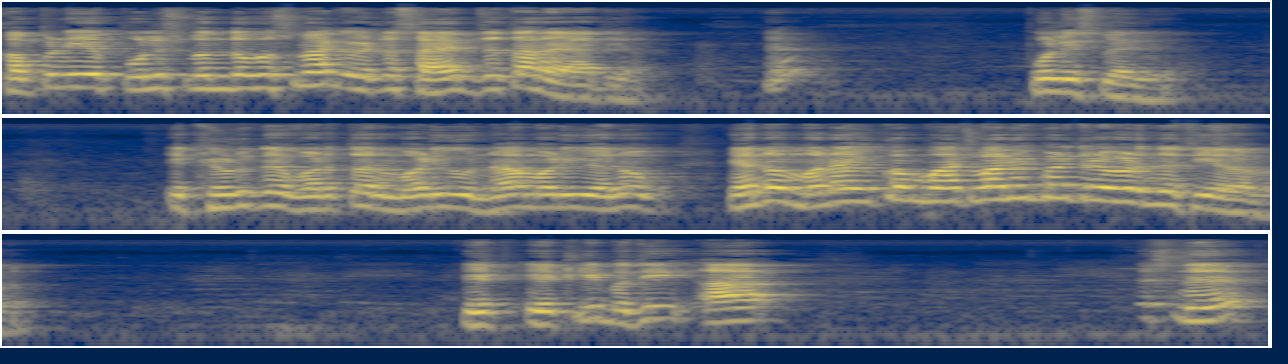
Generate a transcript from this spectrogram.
કંપનીએ પોલીસ બંદોબસ્ત માગ્યો એટલે સાહેબ જતા રહ્યા ત્યાં. હે? પોલીસ લઈને. એ ખેડૂતને વળતર મળ્યું, ના મળ્યું, એનો એનો મનાઈ હુકમ વાંચવાની પણ ત્રેવડ નથી એનામાં. એટ- એટલી બધી આ ને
